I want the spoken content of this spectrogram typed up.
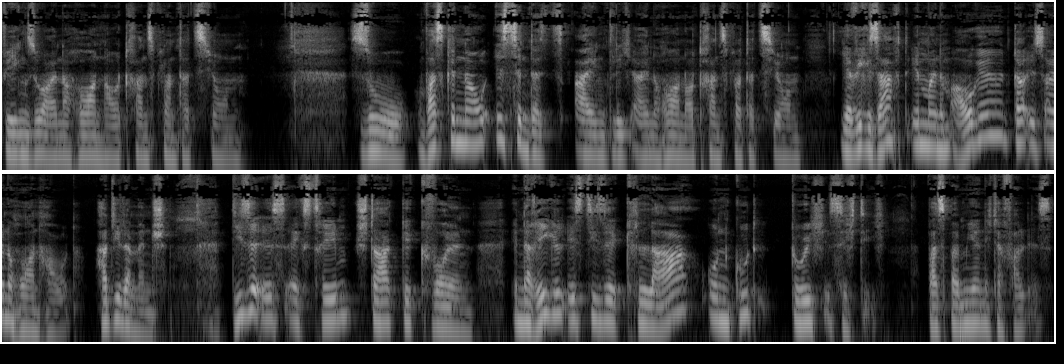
wegen so einer Hornhauttransplantation. So, was genau ist denn das eigentlich eine Hornhauttransplantation? Ja, wie gesagt, in meinem Auge, da ist eine Hornhaut. Hat jeder Mensch. Diese ist extrem stark gequollen. In der Regel ist diese klar und gut durchsichtig, was bei mir nicht der Fall ist.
